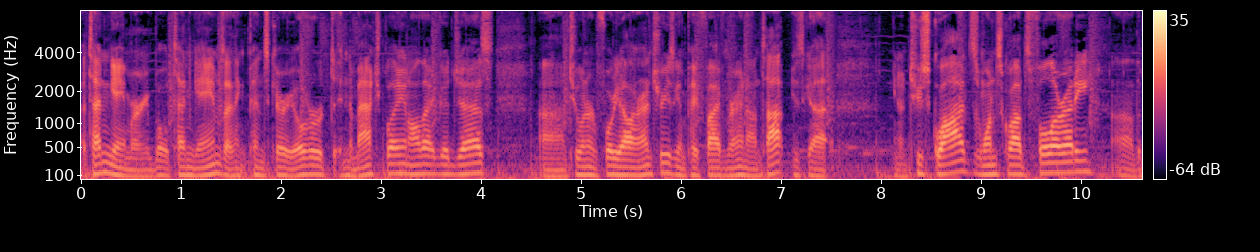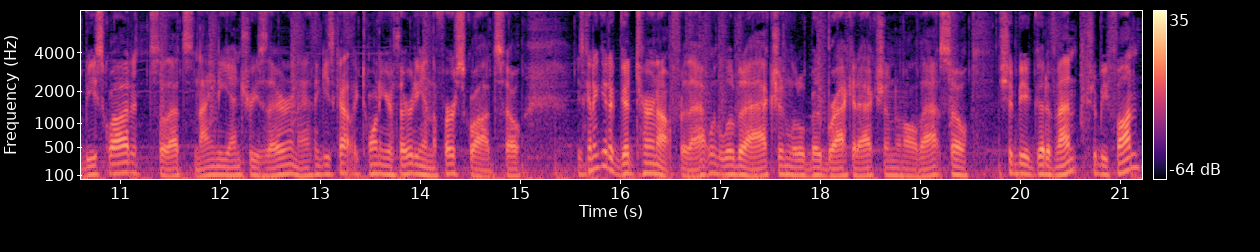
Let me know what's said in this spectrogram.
a 10 gamer. He bowled 10 games. I think pins carry over into match play and all that good jazz. Uh, $240 entry. He's going to pay five grand on top. He's got you know two squads. One squad's full already, uh, the B squad. So that's 90 entries there, and I think he's got like 20 or 30 in the first squad. So he's going to get a good turnout for that with a little bit of action, a little bit of bracket action, and all that. So it should be a good event. Should be fun.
